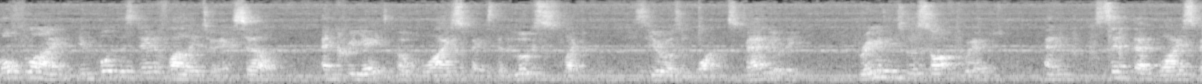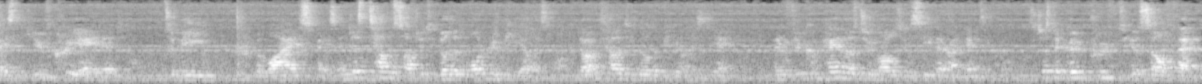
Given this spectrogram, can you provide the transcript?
Offline, import this data file into Excel and create a Y space that looks like zeros and ones manually. Bring it into the software and set that Y space that you've created to be the Y space. And just tell the software to build an ordinary PLS model. Don't tell it to build a PLSDA. And if you compare those two models, you'll see they're identical. It's just a good proof to yourself that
